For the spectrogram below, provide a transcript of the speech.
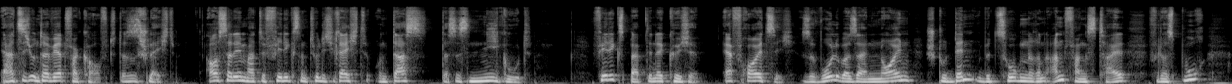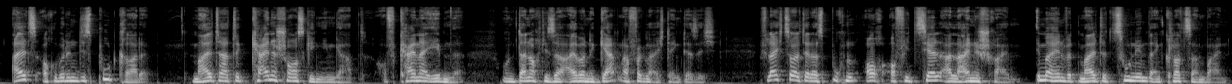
Er hat sich unter Wert verkauft, das ist schlecht. Außerdem hatte Felix natürlich recht und das, das ist nie gut. Felix bleibt in der Küche. Er freut sich, sowohl über seinen neuen, studentenbezogeneren Anfangsteil für das Buch, als auch über den Disput gerade. Malte hatte keine Chance gegen ihn gehabt, auf keiner Ebene. Und dann noch dieser alberne Gärtnervergleich, denkt er sich. Vielleicht sollte er das Buch nun auch offiziell alleine schreiben. Immerhin wird Malte zunehmend ein Klotz am Bein.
